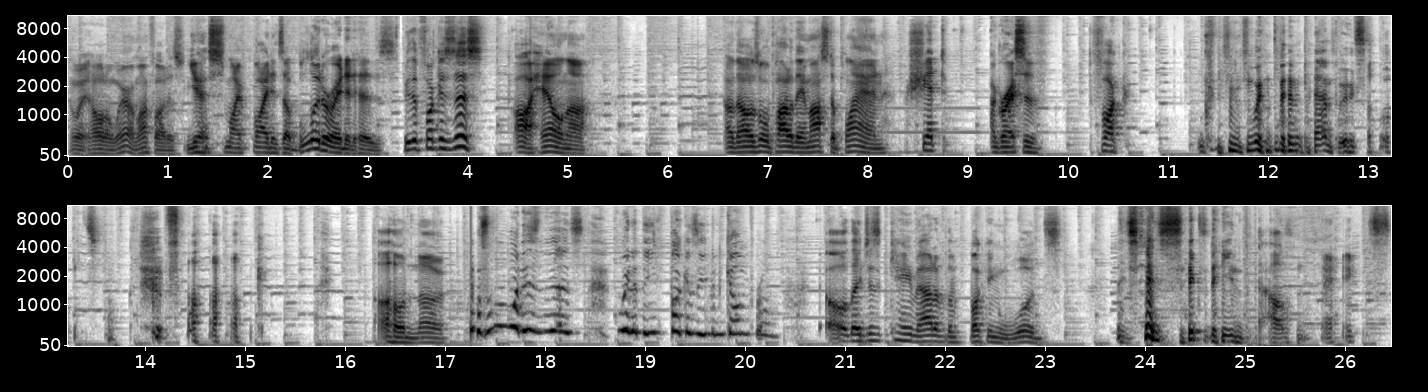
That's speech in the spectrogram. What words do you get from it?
Oh, wait, hold on. Where are my fighters? Yes, my fighters obliterated his. Who the fuck is this? Oh, hell nah. Oh, that was all part of their master plan. Shit. Aggressive. Fuck. We've been bamboozled. Fuck. Oh no. what is this? Where did these fuckers even come from? Oh, they just came out of the fucking woods. It says 16,000 tanks.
